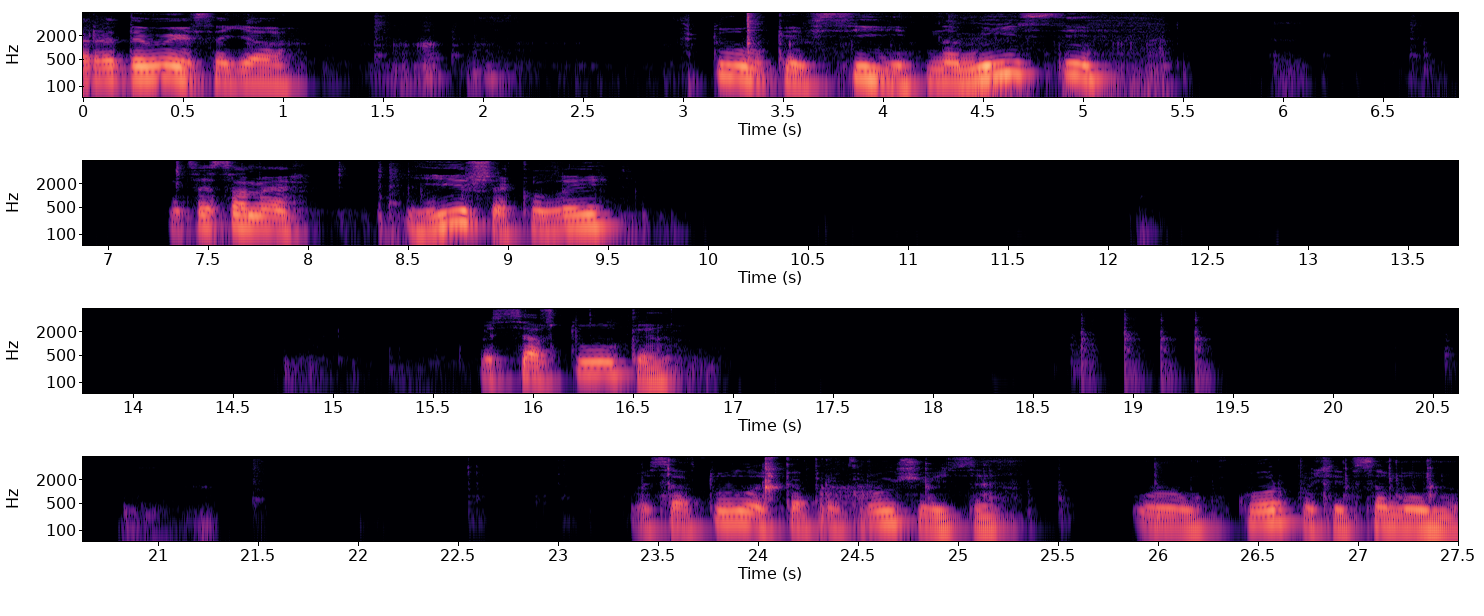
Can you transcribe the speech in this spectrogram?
Передивився я втулки всі на місці. І це саме гірше, коли ось ця втулка. Ось ця втулочка прокручується у корпусі в самому.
